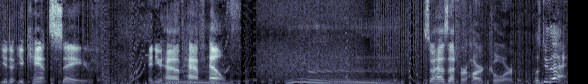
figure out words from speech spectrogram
you d- you can't save, and you have half health. Hmm. So how's that for hardcore? Let's do that.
